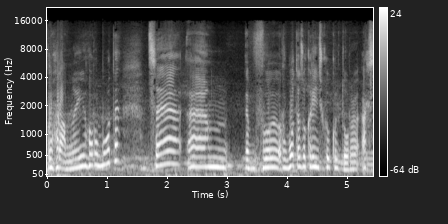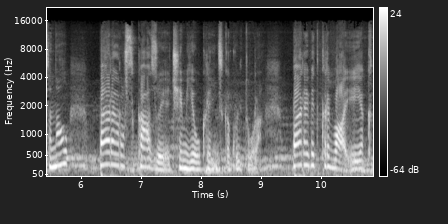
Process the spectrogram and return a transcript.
програмної його роботи. Це е, в робота з українською культурою. Арсенал перерозказує, чим є українська культура перевідкриває, як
